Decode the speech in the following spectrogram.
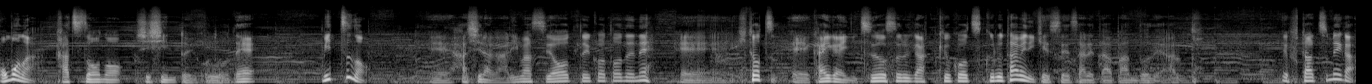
主な活動の指針ということで、3つの、えー柱がありますよということでね、え1つ、えー海外に通用する楽曲を作るために結成されたバンドであると。で2つ目が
